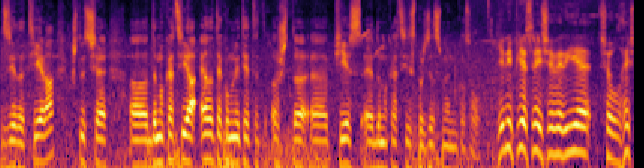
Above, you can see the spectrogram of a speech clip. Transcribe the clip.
zgjedhjet tjera, kështu që Demokracia edhe te komunitetet është pjesë e demokracisë së përgjithshme në Kosovë. Jeni pjesë e një qeverie që udhëheq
